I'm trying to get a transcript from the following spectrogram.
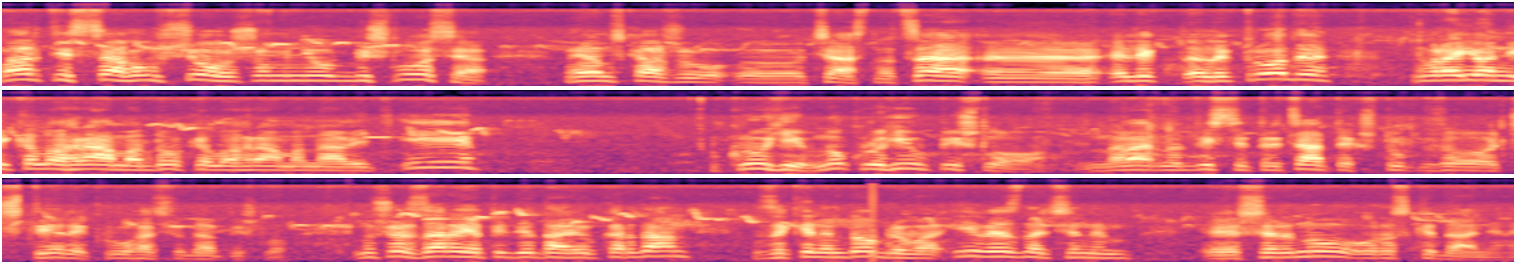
Вартість цього всього, що мені обійшлося, ну, я вам скажу е, чесно, це е, електроди в районі кілограма до кілограма навіть. І кругів. Ну, кругів пішло. Наверно, 230 штук зо 4 круга сюди пішло. Ну що ж, зараз я під'їдаю кардан, закинемо добрива і визначеним е, ширину розкидання.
